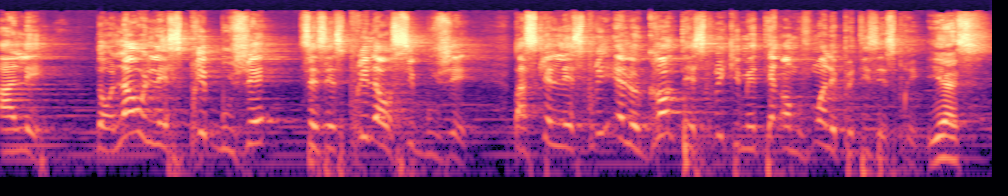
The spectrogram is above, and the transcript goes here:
allait. Donc là où l'esprit bougeait, ces esprits-là aussi bougeaient. Parce que l'esprit est le grand esprit qui mettait en mouvement les petits esprits. Yes.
